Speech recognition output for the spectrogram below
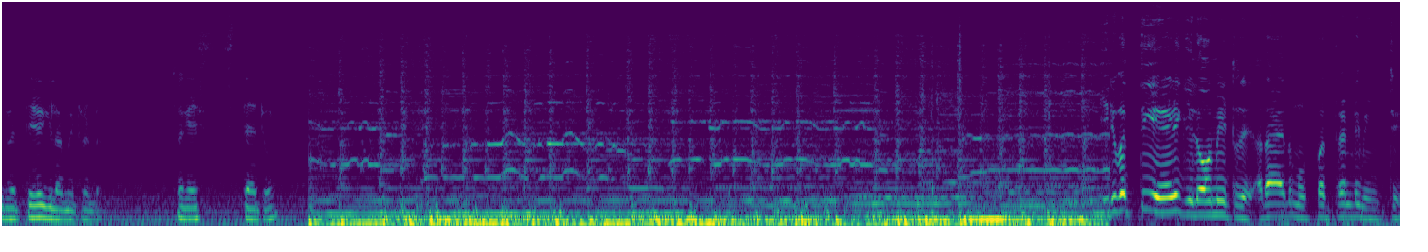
ഇരുപത്തിയേഴ് കിലോമീറ്റർ ഉണ്ട്. സോ ഗേസ് സ്റ്റേ ട്യൂൺ ഇരുപത്തിയേഴ് കിലോമീറ്റർ അതായത് മുപ്പത്തിരണ്ട് മിനിറ്റ്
